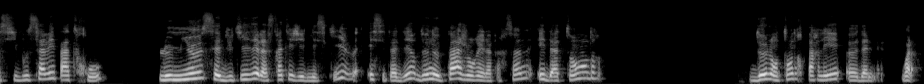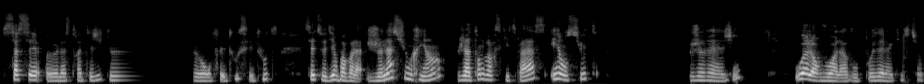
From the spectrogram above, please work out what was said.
si vous savez pas trop, le mieux c'est d'utiliser la stratégie de l'esquive, et c'est-à-dire de ne pas genrer la personne et d'attendre de l'entendre parler d'elle-même. Voilà, ça c'est la stratégie que on fait tous et toutes, c'est de se dire, bah voilà, je n'assume rien, j'attends de voir ce qui se passe, et ensuite, je réagis. Ou alors voilà, vous posez la question.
